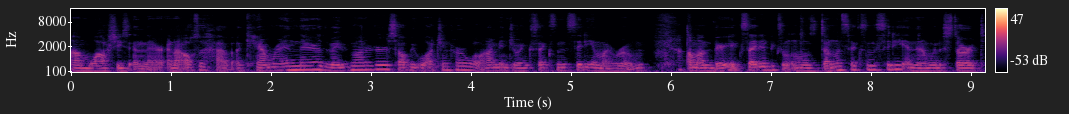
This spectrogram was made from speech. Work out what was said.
um, while she's in there. And I also have a camera in there, the baby monitor, so I'll be watching her while I'm enjoying Sex in the City in my room. Um, I'm very excited because I'm almost done with Sex in the City and then I'm to start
